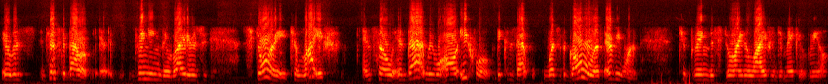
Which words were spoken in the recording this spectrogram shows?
It was just about uh, bringing the writer's story to life. And so in that we were all equal because that was the goal of everyone to bring the story to life and to make it real.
